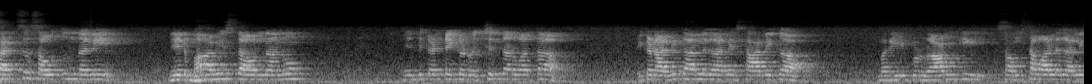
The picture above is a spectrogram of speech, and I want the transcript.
సక్సెస్ అవుతుందని నేను భావిస్తూ ఉన్నాను ఎందుకంటే ఇక్కడ వచ్చిన తర్వాత ఇక్కడ అధికారులు కానీ స్థానిక మరి ఇప్పుడు రామ్కి సంస్థ వాళ్ళు కానీ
